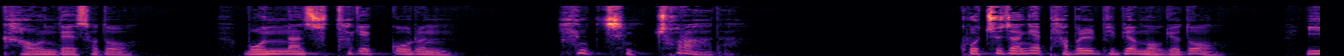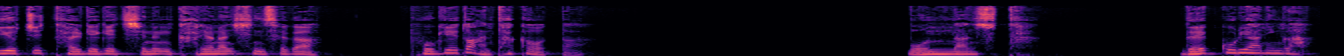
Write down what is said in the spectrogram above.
가운데서도 못난 수탉의 꼴은 한층 초라하다. 고추장에 밥을 비벼 먹여도 이웃집 달개에 치는 가련한 신세가 보기에도 안타까웠다. 못난 수탉, 내 꼴이 아닌가?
